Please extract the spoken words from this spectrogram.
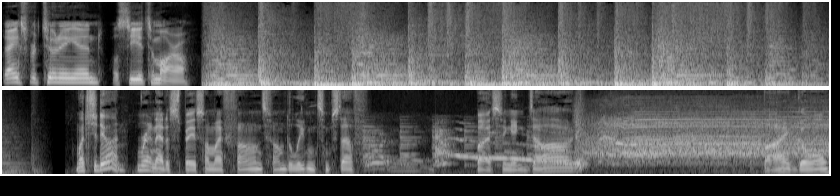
Thanks for tuning in. We'll see you tomorrow. What you doing? Ran out of space on my phone, so I'm deleting some stuff. By singing dog. Bye, goal.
